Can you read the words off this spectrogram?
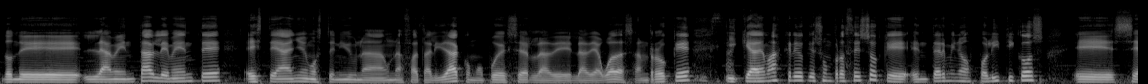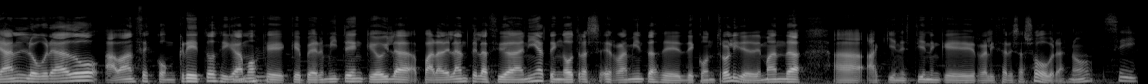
donde lamentablemente este año hemos tenido una, una fatalidad como puede ser la de la de Aguada San Roque, y que además creo que es un proceso que en términos políticos eh, se han logrado avances concretos, digamos, que, permiten que hoy la, para adelante la ciudadanía tenga otras herramientas de, control y de demanda a, quienes tienen que realizar esas obras, ¿no? Sí.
